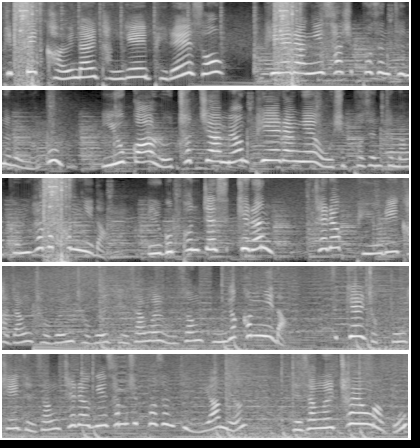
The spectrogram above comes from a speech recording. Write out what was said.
핏빛 가위날 단계에 비례해서 피해량이 40% 늘어나고 이웃과 로 처치하면 피해량의 50%만큼 회복합니다. 일곱 번째 스킬은 체력 비율이 가장 적은 적을 대상을 우선 공격합니다. 스킬 적중 시 대상 체력이 30% 이하면 대상을 처형하고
